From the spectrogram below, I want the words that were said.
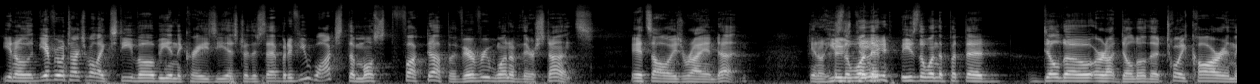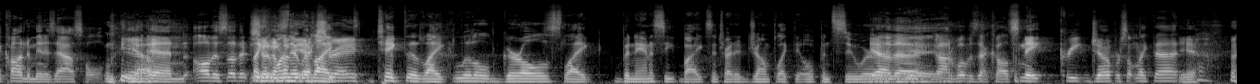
you know, everyone talks about like Steve O being the craziest or this that. But if you watch the most fucked up of every one of their stunts, it's always Ryan Dunn. You know, he's Who's the one that it? he's the one that put the dildo or not dildo, the toy car in the condom in his asshole. Yeah. and all this other like Showed the one on that the would like take the like little girls like banana seat bikes and try to jump like the open sewer. yeah, the Yeah. God, what was that called? Snake Creek jump or something like that. yeah.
